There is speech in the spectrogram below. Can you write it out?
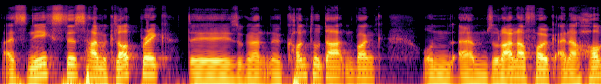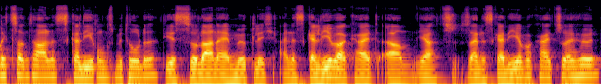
Als nächstes haben wir Cloudbreak, die sogenannte Kontodatenbank. Und ähm, Solana folgt einer horizontalen Skalierungsmethode, die es Solana ermöglicht, eine Skalierbarkeit, ähm, ja, seine Skalierbarkeit zu erhöhen.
